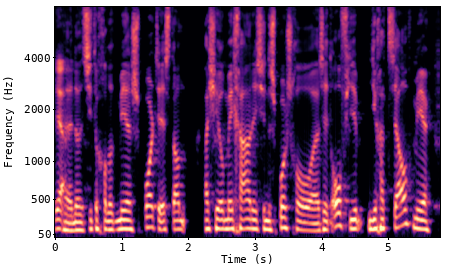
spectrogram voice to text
Ja. Uh, dan zie je toch gewoon dat het meer een sport is dan als je heel mechanisch in de sportschool uh, zit. Of je, je gaat zelf meer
